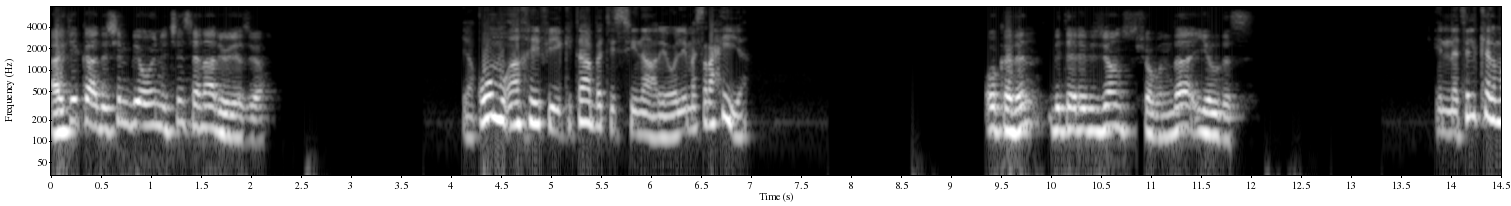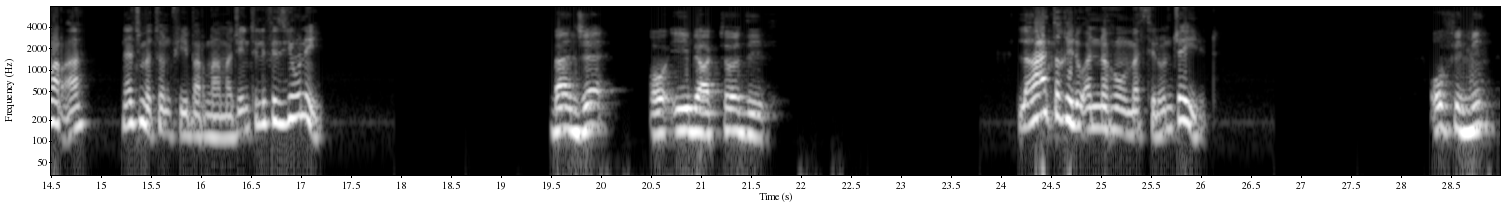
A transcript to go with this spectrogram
Erkek kardeşim bir oyun için senaryo yazıyor. يقوم أخي في كتابة السيناريو لمسرحية O kadın bir televizyon şovunda yıldız. إن تلك المرأة نجمة في برنامج تلفزيوني Bence o iyi bir aktör değil. لا أعتقد أنه ممثل جيد O filmin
